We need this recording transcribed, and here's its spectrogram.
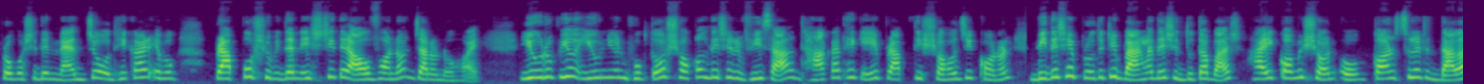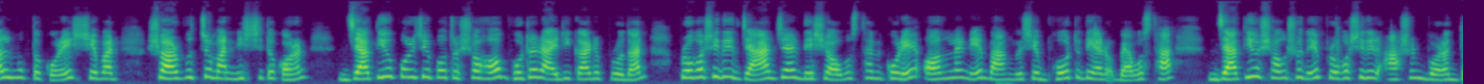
প্রবাসীদের ন্যায্য অধিকার এবং প্রাপ্য সুবিধা নিশ্চিতের আহ্বানও জানানো হয়। ইউরোপীয় ইউনিয়নভুক্ত সকল দেশের ভিসা ঢাকা থেকে প্রাপ্তি সহজীকরণ, বিদেশে প্রতিটি বাংলাদেশ দূতাবাস, হাই কমিশন ও কনসুলেট দালাল মুক্ত করে সেবার সর্বোচ্চ মান নিশ্চিতকরণ, জাতীয় পরিচয়পত্র সহ ভোটার আইডি কার্ড প্রদান, প্রবাসীদের যার যার দেশে অবস্থান করে অনলাইনে বাংলাদেশে ভোট দেওয়ার ব্যবস্থা, জাতীয় সংসদে প্রবাসীদের আসন বরাদ্দ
